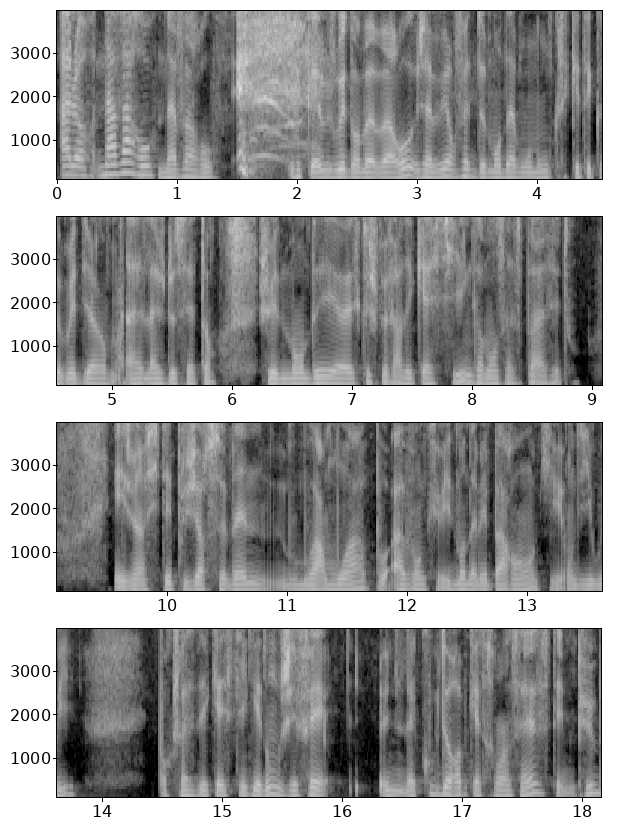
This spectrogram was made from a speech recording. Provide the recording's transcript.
Alors Navarro. Navarro. j'ai quand même joué dans Navarro. J'avais en fait demandé à mon oncle qui était comédien à l'âge de 7 ans. Je lui ai demandé euh, est-ce que je peux faire des castings, comment ça se passe? Et tout. Et j'ai incité plusieurs semaines, voire mois, pour avant qu'il demande à mes parents qui ont dit oui pour que je fasse des castings. Et donc j'ai fait une- la Coupe d'Europe 96, c'était une pub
